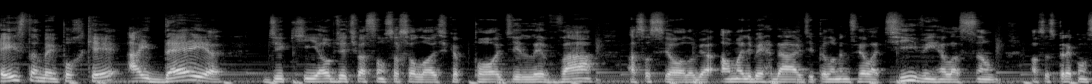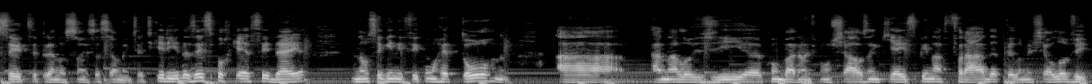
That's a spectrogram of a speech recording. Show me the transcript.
Eis também porque a ideia de que a objetivação sociológica pode levar a socióloga a uma liberdade, pelo menos relativa, em relação aos seus preconceitos e prenoções socialmente adquiridas. Eis porque essa ideia não significa um retorno à analogia com o Barão de Munchausen, que é espinafrada pelo Michel Lovy.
